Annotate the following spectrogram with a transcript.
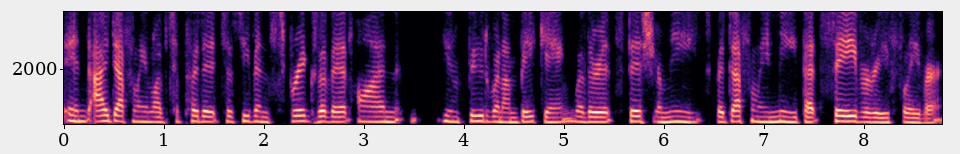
And I definitely love to put it, just even sprigs of it on you know, food when I'm baking, whether it's fish or meat, but definitely meat, that savory flavor.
